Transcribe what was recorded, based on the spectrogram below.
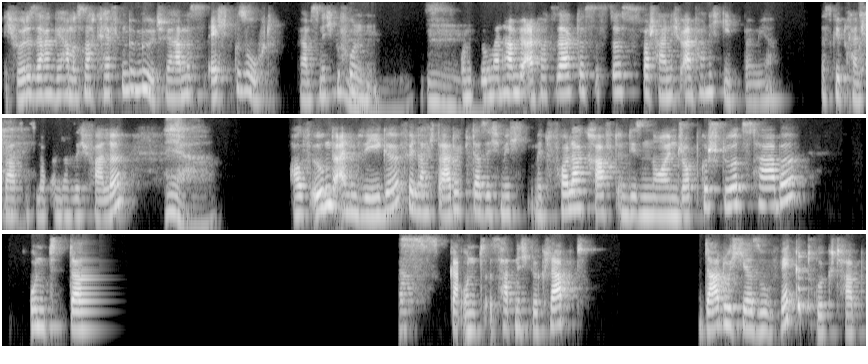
ich würde sagen, wir haben uns nach Kräften bemüht. Wir haben es echt gesucht. Wir haben es nicht gefunden. Hm. Mhm. Und irgendwann haben wir einfach gesagt, dass es das wahrscheinlich einfach nicht gibt bei mir. Es gibt kein okay. schwarzes Loch, in das ich falle. Ja. Auf irgendeinem Wege, vielleicht dadurch, dass ich mich mit voller Kraft in diesen neuen Job gestürzt habe und das und es hat nicht geklappt, dadurch ja so weggedrückt habe,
